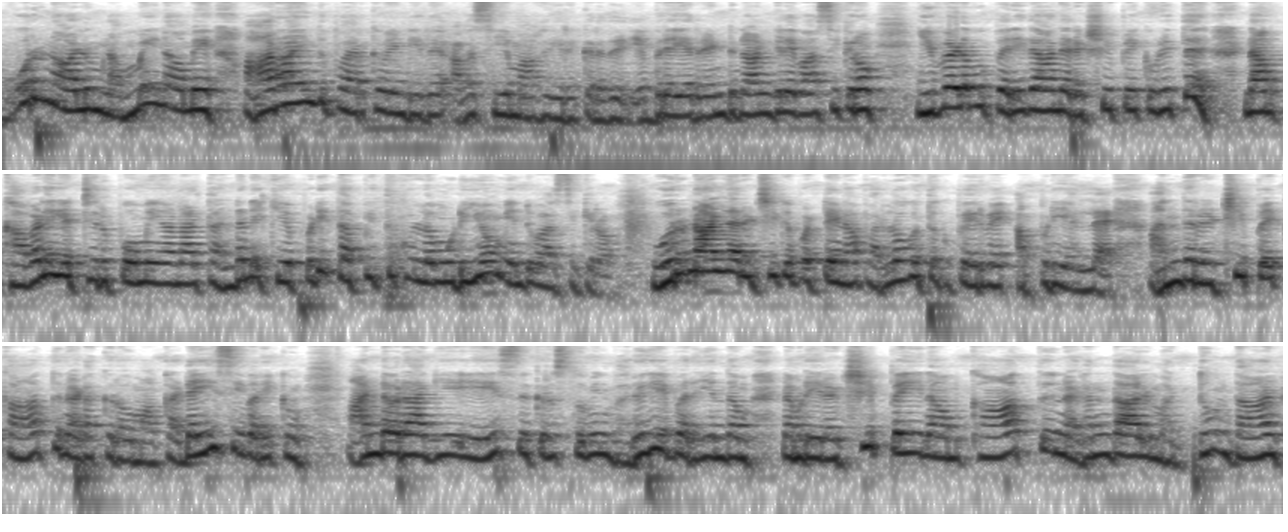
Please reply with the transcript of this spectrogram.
ஒவ்வொரு நாளும் நம்மை நாமே ஆராய்ந்து பார்க்க வேண்டியது அவசியமாக இருக்கிறது. எப்ரேயர் ரெண்டு நான்கிலே வாசிக்கிறோம். இவ்வளவு பெரிதான ரட்சிப்பை குறித்து நாம் கவலையற்றிருப்போமே ஆனால் தண்டனைக்கு எப்படி தப்பித்துக் கொள்ள முடியும் என்று வாசிக்கிறோம். ஒரு நாளில் ரட்சிக்கப்பட்டேன் நான் பரலோகத்துக்கு போயிருவேன். அப்படி அல்ல. அந்த ரட்சிப்பை காத்து நடக்கிறோமா? கடைசி வரைக்கும் ஆண்டவராகிய இயேசு கிறிஸ்துவின் வருகை பரியந்தம். நம்முடைய ரட்சிப்பை நாம் காத்து நடந்தால் மட்டும்தான்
